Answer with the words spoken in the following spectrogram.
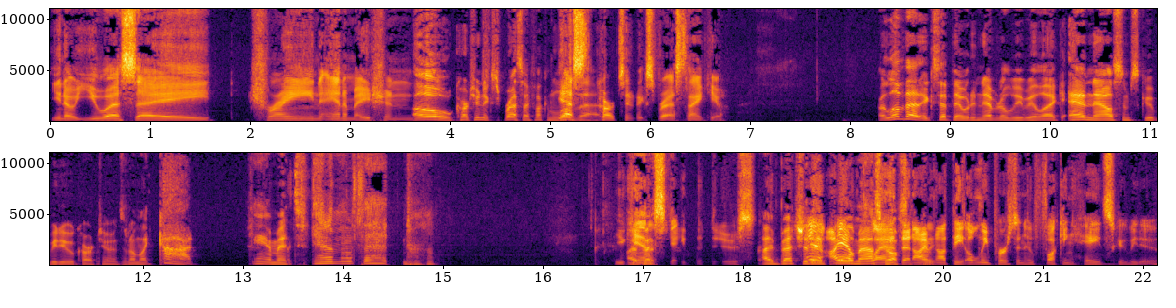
you know, USA train animation. Oh, Cartoon Express! I fucking love that. yes, that. Cartoon Express. Thank you. I love that. Except they would inevitably be like, "And now some Scooby Doo cartoons," and I'm like, "God damn it!" And with that, you I can't bet- escape the deuce. I bet you I, they pull I am a mask glad off. that I'm not the only person who fucking hates Scooby Doo.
